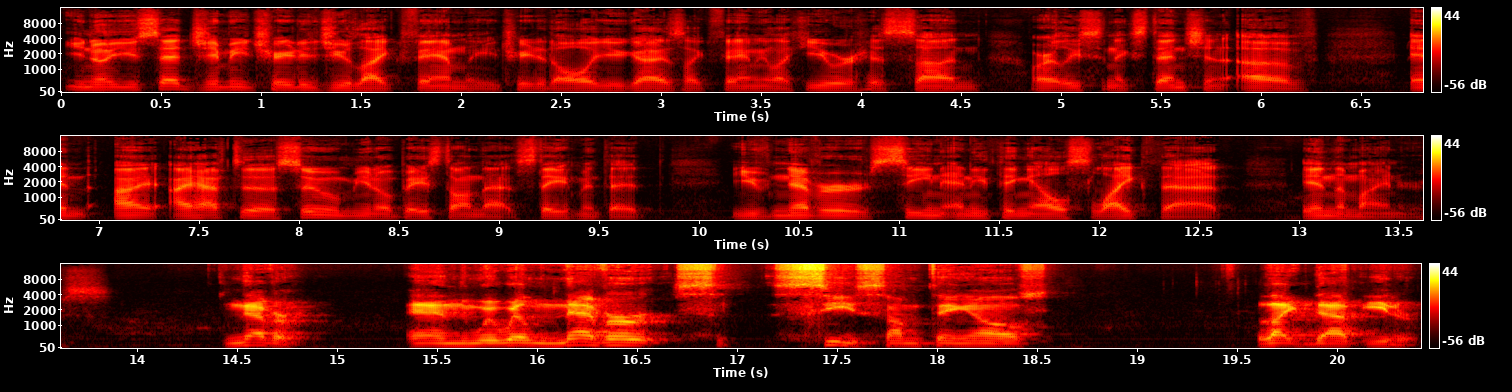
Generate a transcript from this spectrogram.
you know, you said Jimmy treated you like family. He treated all you guys like family, like you were his son, or at least an extension of. And I, I have to assume, you know, based on that statement, that you've never seen anything else like that in the minors. Never. And we will never see something else like that either.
